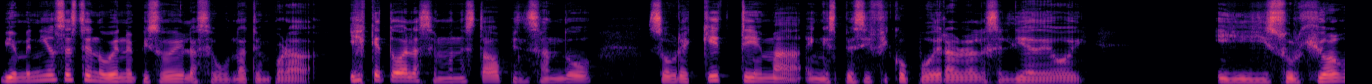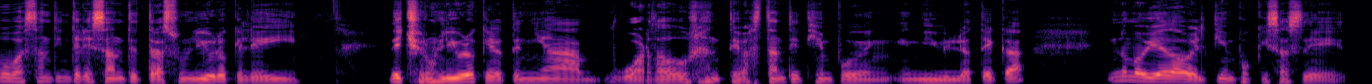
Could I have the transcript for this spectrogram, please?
Bienvenidos a este noveno episodio de la segunda temporada. Y es que toda la semana he estado pensando sobre qué tema en específico poder hablarles el día de hoy. Y surgió algo bastante interesante tras un libro que leí. De hecho, era un libro que lo tenía guardado durante bastante tiempo en, mi biblioteca. No me había dado el tiempo quizás de,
